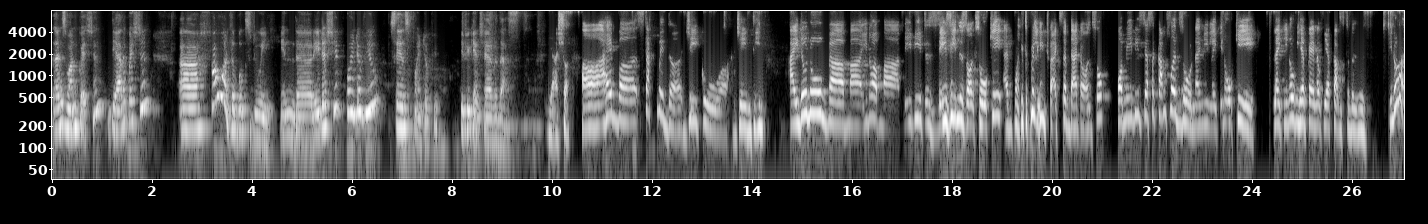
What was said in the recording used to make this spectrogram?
That is one question. The other question, uh, how are the books doing in the readership point of view, sales point of view? If you can share with us. Yeah, sure. Uh, I have uh, stuck with the Jaico uh. I don't know, um, uh, you know, um, uh, maybe it is laziness also okay. I'm quite willing to accept that also. Or maybe it's just a comfort zone. I mean, like, you know, okay, like, you know, we have kind of, we are comfortable with you know,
